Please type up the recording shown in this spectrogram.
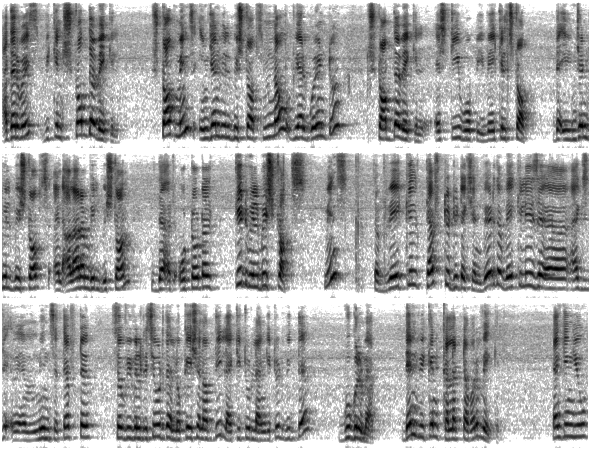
otherwise we can stop the vehicle. Stop means engine will be stopped. Now we are going to stop the vehicle. Stop vehicle stop. The engine will be stops and alarm will be shown the total kit will be struck. Means the vehicle theft detection. Where the vehicle is uh, uh, means theft so we will receive the location of the latitude longitude with the google map. Then we can collect our vehicle. Thanking you.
